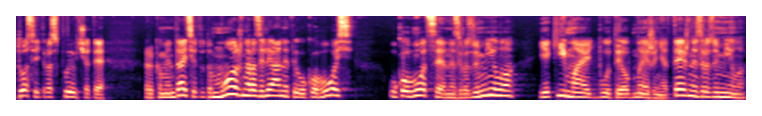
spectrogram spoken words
досить розпливчате рекомендації. Тобто можна розглянути у когось, у кого це незрозуміло, які мають бути обмеження, теж незрозуміло.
